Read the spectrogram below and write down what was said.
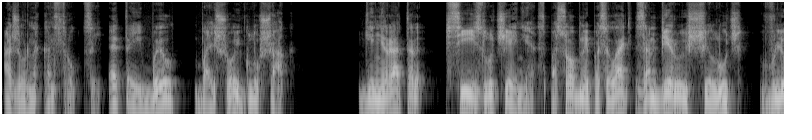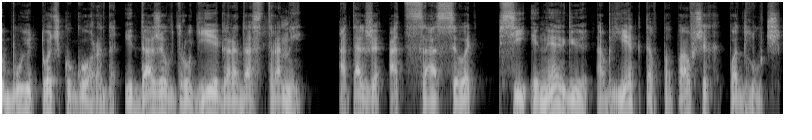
ажурных конструкций. Это и был большой глушак. Генератор пси-излучения, способный посылать зомбирующий луч в любую точку города и даже в другие города страны, а также отсасывать пси-энергию объектов, попавших под луч.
